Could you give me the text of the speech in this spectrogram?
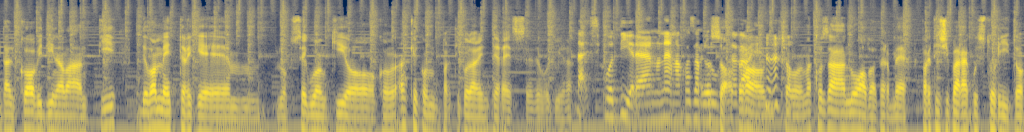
dal Covid in avanti devo ammettere che mm, lo seguo anch'io con- anche con particolare interesse, devo dire. Dai, si può dire, eh, non è una cosa Eh, Lo brutta, so, però dai. diciamo è una cosa nuova per me partecipare a questo rito.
